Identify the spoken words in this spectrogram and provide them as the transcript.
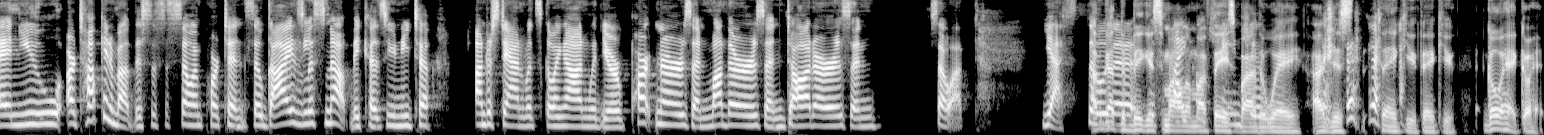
and you are talking about this. This is so important. So, guys, listen up because you need to understand what's going on with your partners and mothers and daughters and so on. Yes. So I've got the, the biggest the smile on my face, by the way. I just thank you. Thank you. Go ahead. Go ahead.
